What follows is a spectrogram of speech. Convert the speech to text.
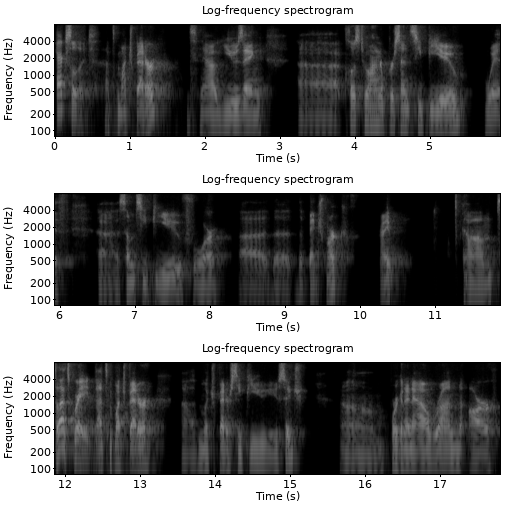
Excellent, that's much better. It's now using uh, close to 100% CPU with uh, some CPU for uh, the, the benchmark, right? Um, so that's great. That's much better, uh, much better CPU usage. Um, we're going to now run our,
